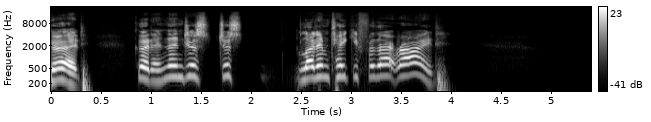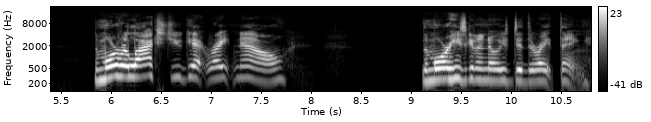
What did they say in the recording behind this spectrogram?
Good. Good. And then just just let him take you for that ride. The more relaxed you get right now, the more he's going to know he did the right thing.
